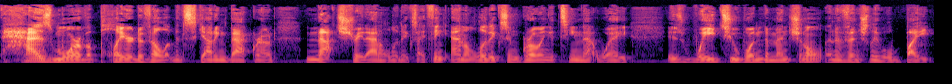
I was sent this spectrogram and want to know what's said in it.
has more of a player development scouting background, not straight analytics. I think analytics and growing a team that way is way too one dimensional and eventually will bite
